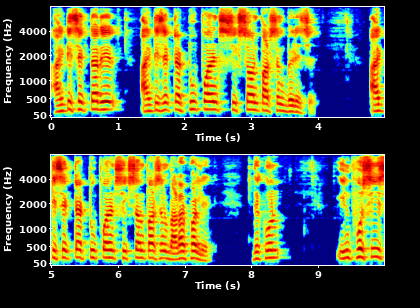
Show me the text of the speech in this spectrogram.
আইটি সেক্টরের IT sector two point six one percent বেড়েছে। IT sector two point six one percent বাড়ার ফলে, দেখুন ইনফোসিস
